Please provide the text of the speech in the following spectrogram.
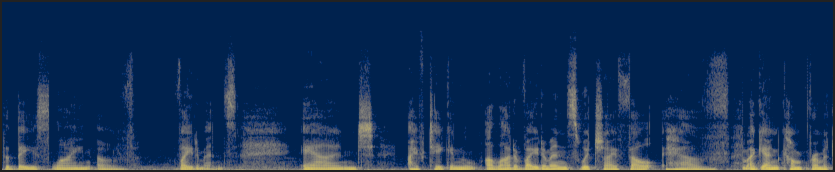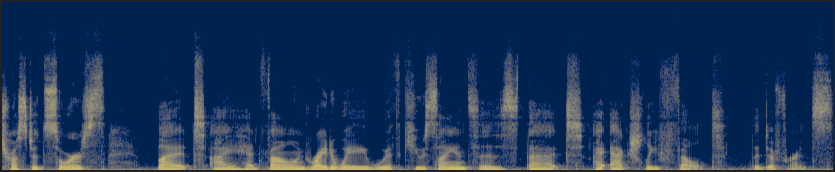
the baseline of vitamins. And I've taken a lot of vitamins, which I felt have, again, come from a trusted source. But I had found right away with Q Sciences that I actually felt the difference.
